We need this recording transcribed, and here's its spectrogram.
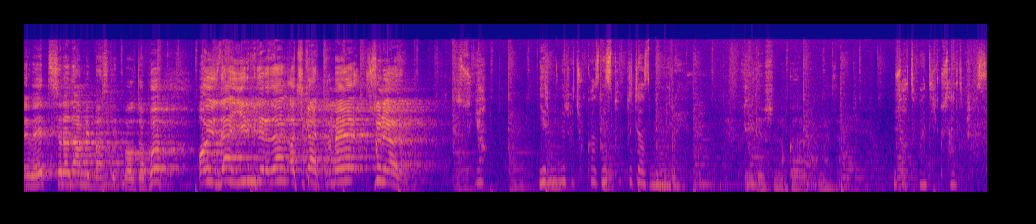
Evet, sıradan bir basketbol topu. O yüzden 20 liradan açık arttırmaya sunuyorum. Ya 20 lira çok az. Nasıl toplayacağız 1000 lirayı? İyi diyorsun, o kadar vermezler. Uzatma hadi yükselt biraz.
